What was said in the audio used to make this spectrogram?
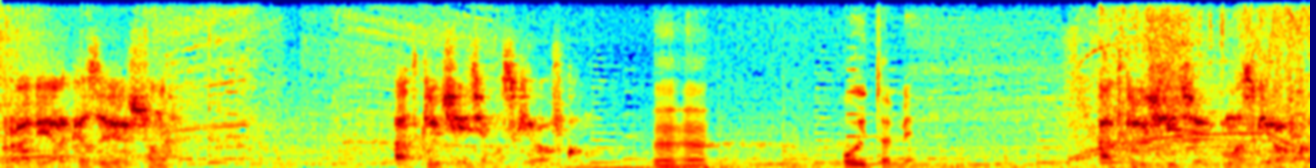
Проверка завершена. Отключите маскировку. Угу. Хуй тобі. Отключите маскировку.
